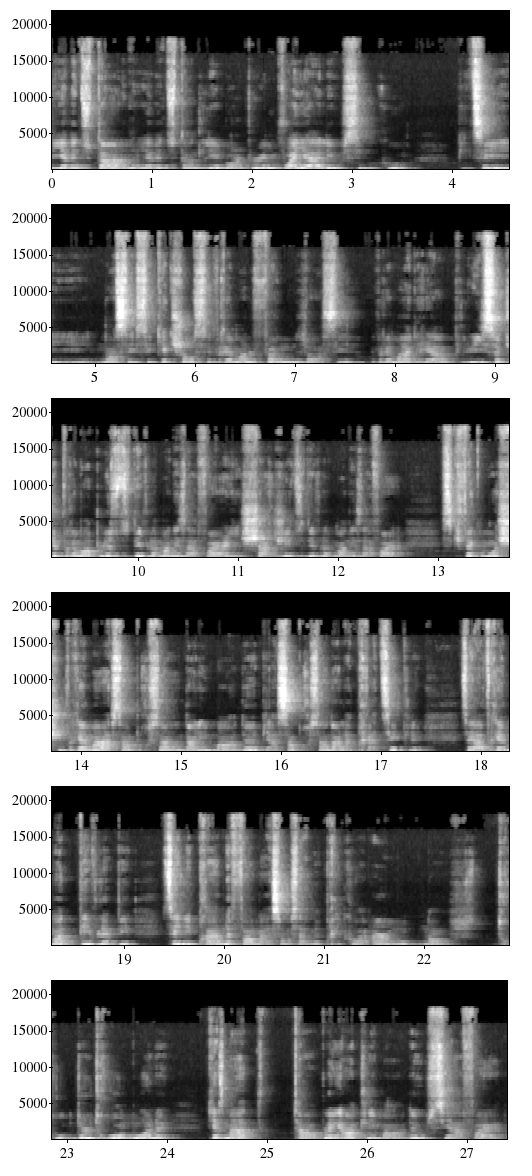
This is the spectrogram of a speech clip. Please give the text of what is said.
il y avait du temps il y avait du temps de libre un peu. Il me voyait aller aussi beaucoup puis tu sais non c'est quelque chose c'est vraiment le fun genre c'est vraiment agréable puis lui il s'occupe vraiment plus du développement des affaires il est chargé du développement des affaires ce qui fait que moi je suis vraiment à 100% dans les mandats puis à 100% dans la pratique là à vraiment développer. Tu sais, les programmes de formation, ça m'a pris quoi, un mois, non, deux, trois mois, là, quasiment à temps plein entre les mandats aussi à faire.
